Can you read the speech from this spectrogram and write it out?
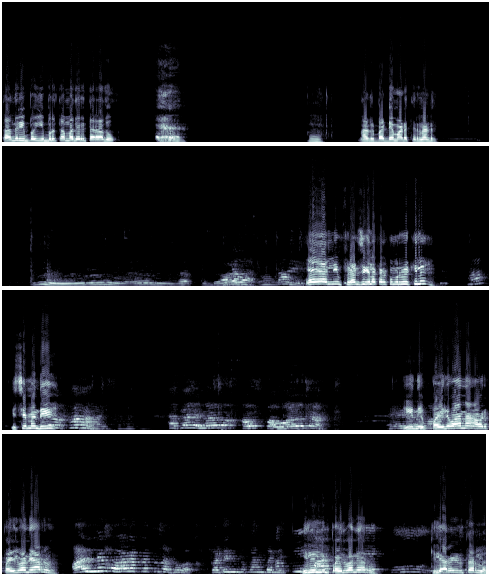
ತಂದ್ರೆ ಇಬ್ಬ ಇಬ್ರು ತಮ್ಮದೇರಿ ತರೋದು. ಹ್ಞೂ ನೋಡ್ರಿ ಬಡ್ಡೆ ಮಾಡತ್ತೀರಿ ನೋಡ್ರಿ. ಏ ಅಲ್ಲಿ ನಿಮ್ಮ ಫ್ರೆಂಡ್ಸ್ಗೆಲ್ಲ ಕರ್ಕೊಂಬರ್ಬೇಕಿಲ್ಲ ಇಷ್ಟೇ ಮಂದಿ? ಈ ನೀವು ಪೈಲ್ವಾನ ಅವ್ರ ಪೈಲ್ವಾನ ಯಾರು? ಇಲ್ಲಿ ನಿಮ್ಮ ಪೈಲ್ವಾನ್ ಯಾರು? ಇಲ್ಲಿ ಯಾರು ಇರ್ತಾರಲ್ಲ.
